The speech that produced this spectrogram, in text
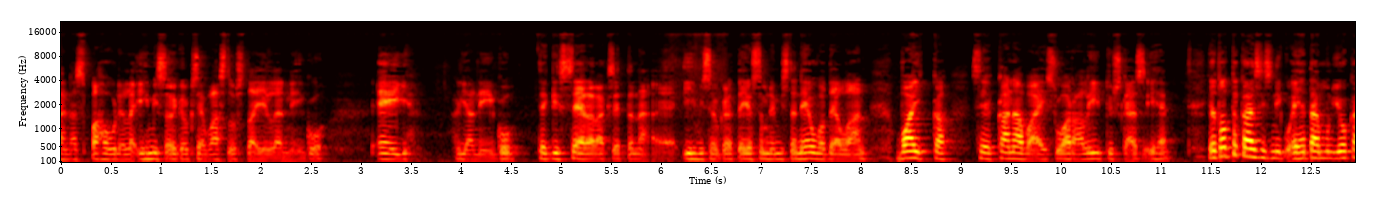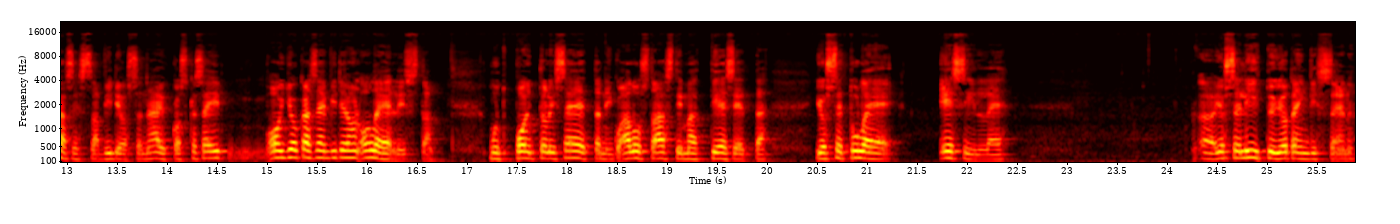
NS-pahuudelle ihmisoikeuksien vastustajille niin kuin, ei ja niin kuin tekisi selväksi, että nämä ihmisoikeudet ei ole sellainen, mistä neuvotellaan, vaikka se kanava ei suoraan liittyskään siihen. Ja totta kai siis niin kuin, eihän tämä mun jokaisessa videossa näy, koska se ei ole jokaisen videon oleellista. Mutta pointti oli se, että niin kuin alusta asti mä tiesin, että jos se tulee esille, jos se liittyy jotenkin sen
